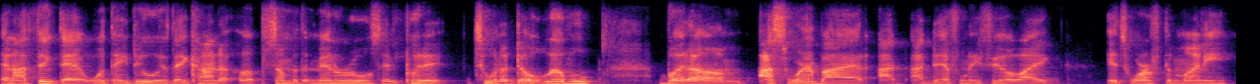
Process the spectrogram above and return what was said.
And I think that what they do is they kind of up some of the minerals and put it to an adult level. But um, I swear by it. I, I definitely feel like it's worth the money.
